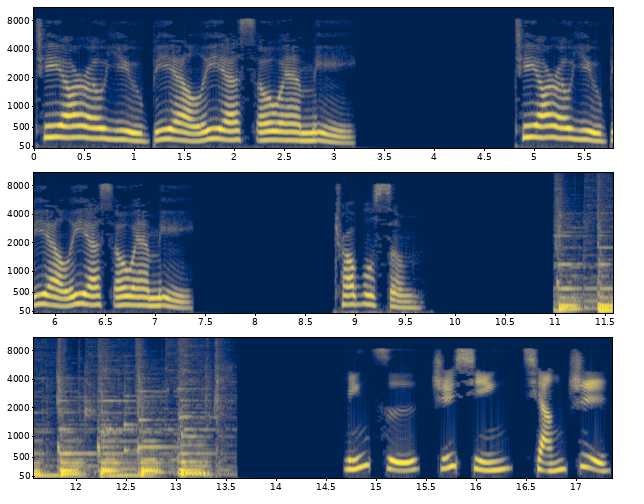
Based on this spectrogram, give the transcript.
troublesome, troublesome, troublesome. 名词，执行、强制。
